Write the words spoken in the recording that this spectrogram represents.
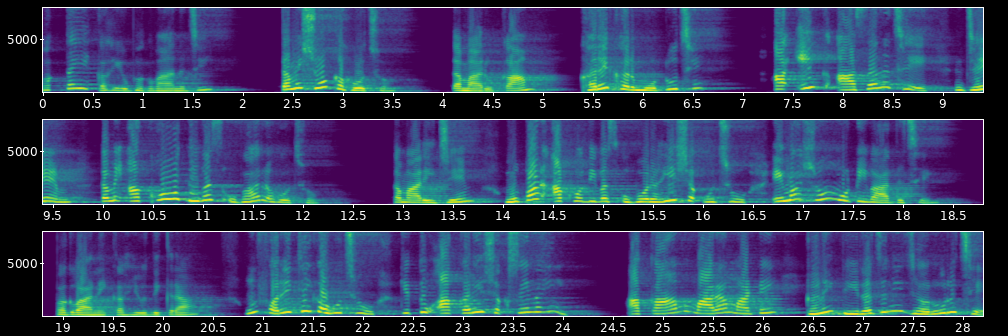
ભક્તએ કહ્યું, ભગવાનજી, તમે શું કહો છો? તમારું કામ ખરેખર મોટું છે? આ એક આસન છે જેમ તમે આખો દિવસ ઊભા રહો છો. તમારી જેમ હું પણ આખો દિવસ ઊભો રહી શકું છું. એમાં શું મોટી વાત છે? ભગવાને કહ્યું, દીકરા, હું ફરીથી કહું છું કે તું આ કરી શકશે નહીં. આ કામ મારા માટે ઘણી ધીરજની જરૂર છે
